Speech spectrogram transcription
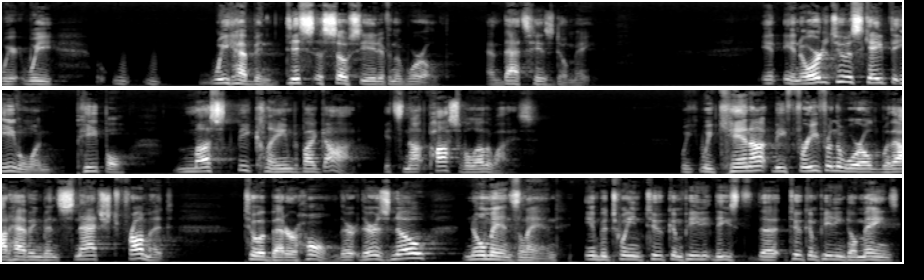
We, we, we have been disassociated from the world and that's his domain. In, in order to escape the evil one, people must be claimed by God. It's not possible otherwise. We, we cannot be free from the world without having been snatched from it to a better home. There, there is no no man's land in between two competing, these, the two competing domains.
